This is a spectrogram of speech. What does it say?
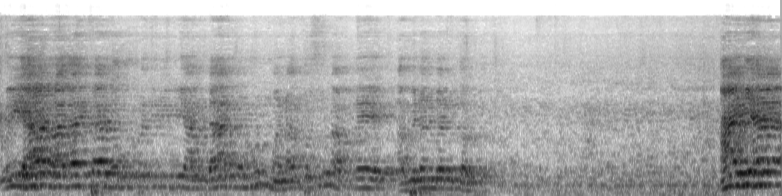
मी ह्या भागाचा लोकप्रतिनिधी आमदार म्हणून मनापासून आपले अभिनंदन करतो. आज ह्या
